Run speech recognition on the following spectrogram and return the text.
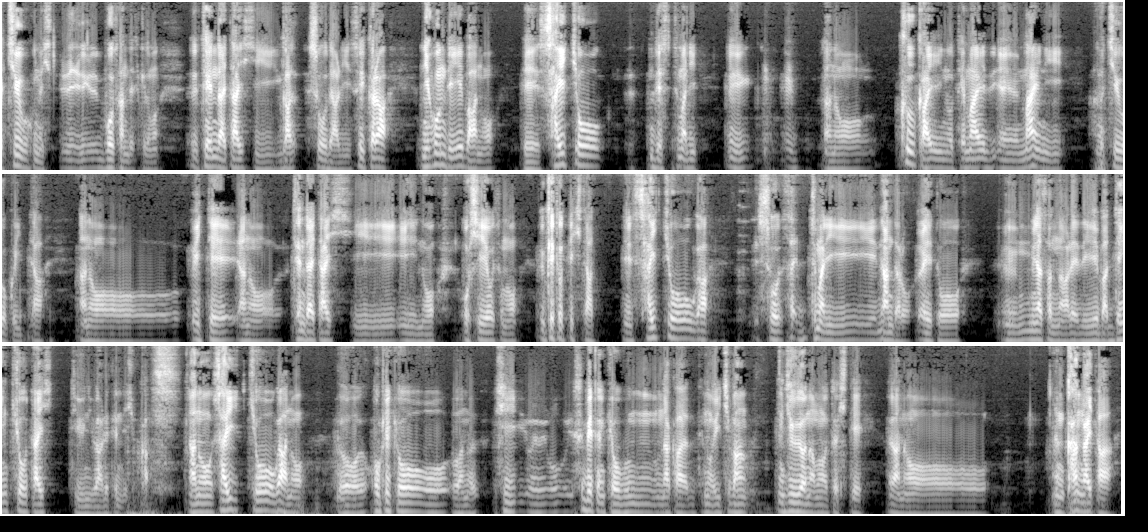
中国の坊さんですけども、天台大師がそうであり、それから日本で言えばあの、えー、最長です。つまり、えー、あの、空海の手前、えー、前に、あの、中国行った、あの、行って、あの、天台大師の教えをその、受け取ってきた、最長が、そう、つまり、なんだろう、えっ、ー、と、皆さんのあれで言えば、伝教大師っていうふうに言われてるんでしょうか。あの、最長があの、法華経を、あの、すべての教文の中での一番重要なものとして、あの、考えた、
